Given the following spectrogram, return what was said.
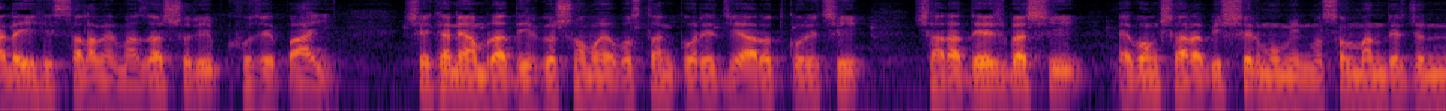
আলাইহিসালামের মাজার শরীফ খুঁজে পাই। সেখানে আমরা দীর্ঘ সময় অবস্থান করে জিয়ারত করেছি। সারা দেশবাসী এবং সারা বিশ্বের মুমিন মুসলমানদের জন্য,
